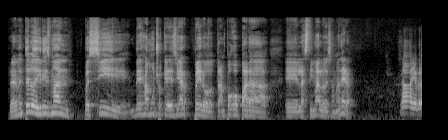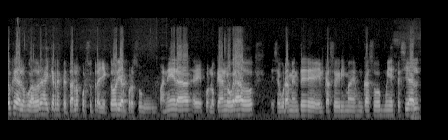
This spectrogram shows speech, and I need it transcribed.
realmente lo de Griezmann pues sí deja mucho que desear, pero tampoco para eh, lastimarlo de esa manera. No, yo creo que a los jugadores hay que respetarlos por su trayectoria, por su manera, eh, por lo que han logrado. Eh, seguramente el caso de Grima es un caso muy especial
